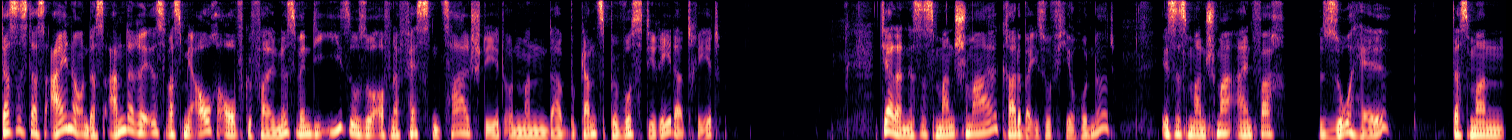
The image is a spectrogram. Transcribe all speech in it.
Das ist das eine. Und das andere ist, was mir auch aufgefallen ist, wenn die ISO so auf einer festen Zahl steht und man da ganz bewusst die Räder dreht, tja, dann ist es manchmal, gerade bei ISO 400, ist es manchmal einfach so hell, dass man,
